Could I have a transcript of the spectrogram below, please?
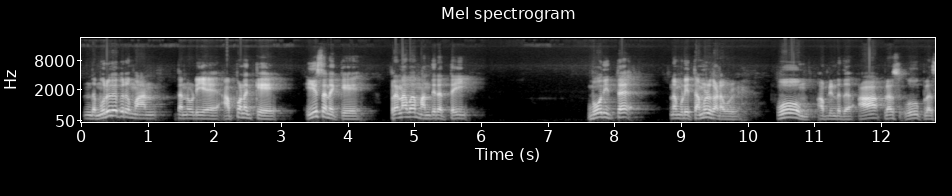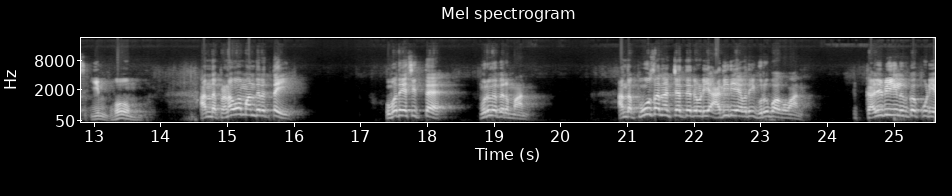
இந்த முருகப்பெருமான் தன்னுடைய அப்பனுக்கு ஈசனுக்கு பிரணவ மந்திரத்தை போதித்த நம்முடைய தமிழ் கடவுள். ஓம் அப்படின்றது ஆ ப்ளஸ் உ ப்ளஸ் இம் ஓம். அந்த பிரணவ மந்திரத்தை உபதேசித்த முருகப்பெருமான் அந்த பூச நட்சத்திரனுடைய அதிதேவதை குரு பகவான் கல்வியில் இருக்கக்கூடிய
